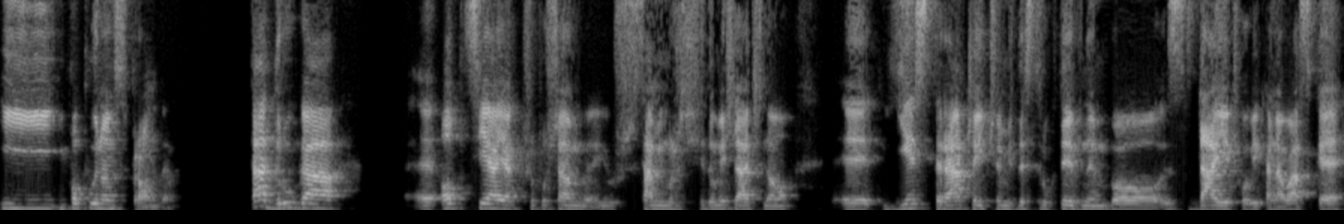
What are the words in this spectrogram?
i, i popłynąć z prądem. Ta druga e, opcja, jak przypuszczam, już sami możecie się domyślać, no, e, jest raczej czymś destruktywnym, bo zdaje człowieka na łaskę e,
